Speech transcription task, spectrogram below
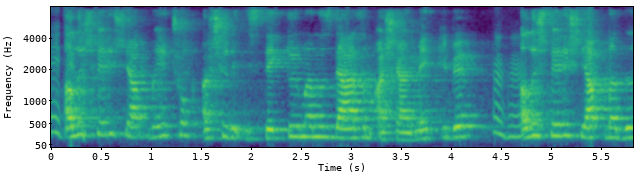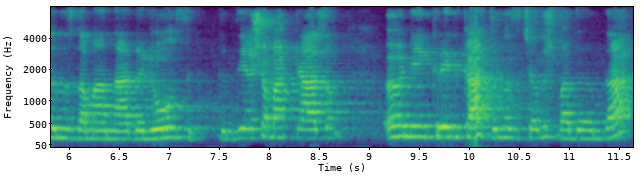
Nedir? Alışveriş yapmayı çok aşırı istek duymanız lazım, aşermek gibi. Hı hı. Alışveriş yapmadığınız zamanlarda yoğun sıkıntı yaşamak lazım. Örneğin kredi kartınız çalışmadığında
